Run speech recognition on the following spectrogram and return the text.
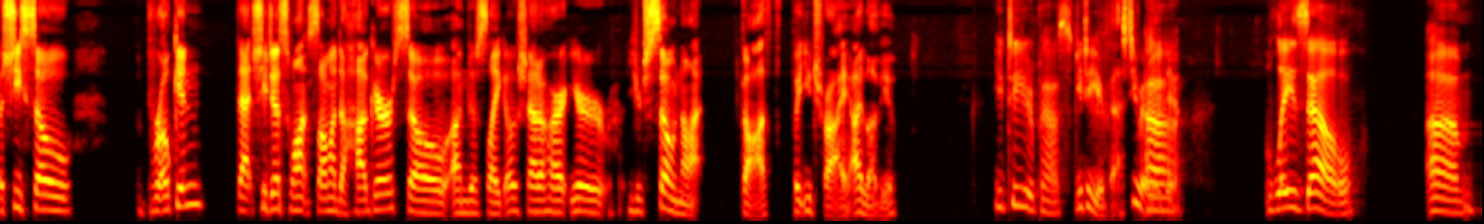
but she's so broken that she just wants someone to hug her. So I'm just like, oh Shadowheart, you're you're so not goth, but you try. I love you. You do your best. You do your best. You really uh, do. Lae'zel. Um.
